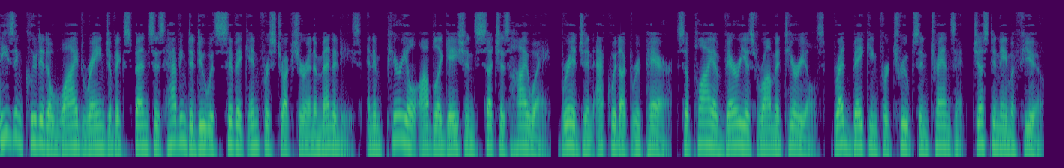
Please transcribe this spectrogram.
These included a wide range of expenses having to do with civic infrastructure and amenities, and imperial obligations such as highway, bridge and aqueduct repair, supply of various raw materials, bread baking for troops in transit, just to name a few.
